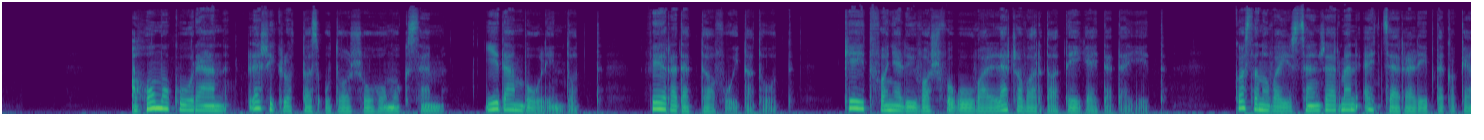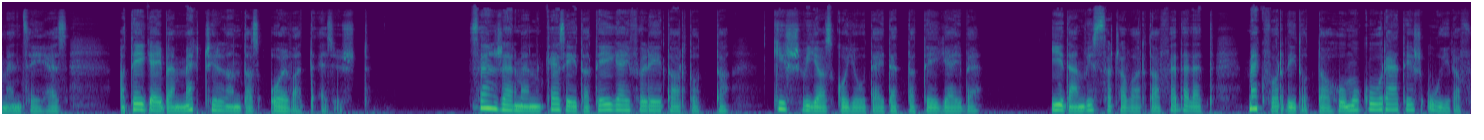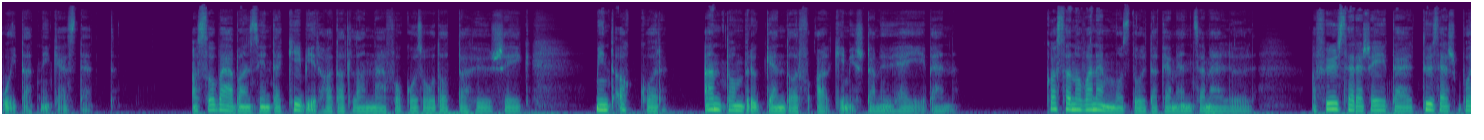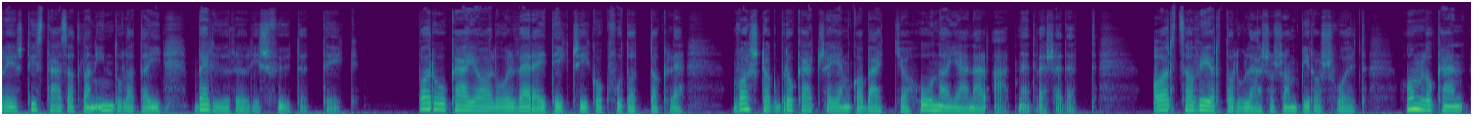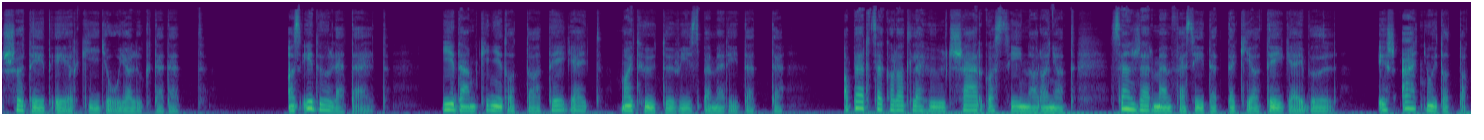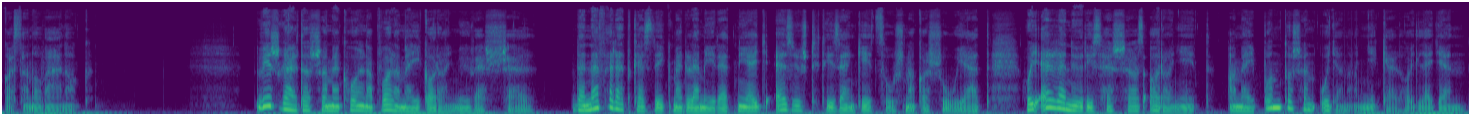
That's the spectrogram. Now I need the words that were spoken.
A homokórán lesiklott az utolsó homokszem. Jidán bólintott. Félredette a fújtatót. Két fanyelű vasfogóval lecsavarta a tégely tetejét. Kaszanova és Szent egyszerre léptek a kemencéhez. A tégelyben megcsillant az olvadt ezüst. Szent kezét a tégely fölé tartotta, kis viaszgolyót ejtett a tégelybe. Jédán visszacsavarta a fedelet, megfordította a homokórát, és újra fújtatni kezdett. A szobában szinte kibírhatatlanná fokozódott a hőség, mint akkor Anton Brüggendorf alkimista műhelyében. Kaszanova nem mozdult a kemence mellől. A fűszeres étel, tüzes bor és tisztázatlan indulatai belülről is fűtötték. Parókája alól verejtékcsíkok futottak le, vastag brokácsejem kabátja hónaljánál átnedvesedett. Arca vértolulásosan piros volt, homlokán sötét érkígyója lüktetett. Az idő letelt. Jédám kinyitotta a tégelyt, majd hűtővízbe merítette. A percek alatt lehűlt sárga színaranyat Szent feszítette ki a tégelyből, és átnyújtotta Kaszanovának. Vizsgáltassa meg holnap valamelyik aranyművessel, de ne feledkezzék meg leméretni egy ezüst tizenkét szúsnak a súlyát, hogy ellenőrizhesse az aranyét, amely pontosan ugyanannyi kell, hogy legyen.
